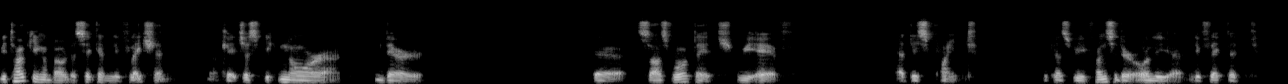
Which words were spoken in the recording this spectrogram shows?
we're talking about the second reflection. Okay, just ignore their the source voltage VF at this point because we consider only a reflected uh,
